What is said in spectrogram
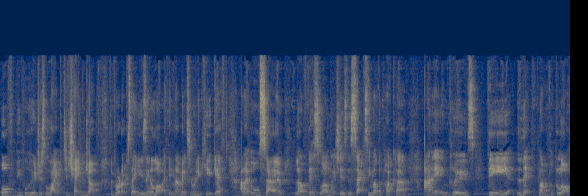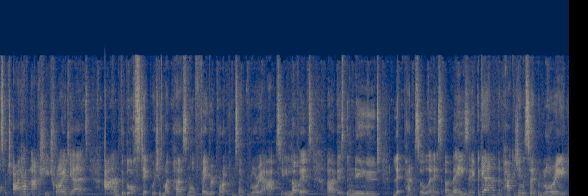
or for people who just like to change up the products they're using a lot. I think that makes a really cute gift and I also love this one which is the Sexy Mother Pucker and it includes the Lip Plumper Gloss, which I haven't actually tried yet, and the Gloss Stick, which is my personal favourite product from Soap & Glory. I absolutely love it. Um, it's the nude lip pencil and it's amazing. Again, the packaging with Soap & Glory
